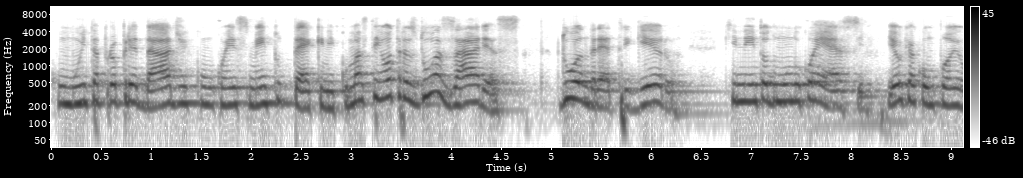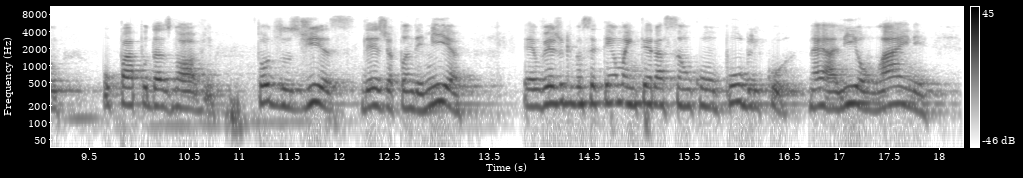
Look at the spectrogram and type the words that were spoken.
com muita propriedade, com conhecimento técnico. Mas tem outras duas áreas do André Trigueiro que nem todo mundo conhece. Eu que acompanho o Papo das Nove todos os dias, desde a pandemia, eu vejo que você tem uma interação com o público né, ali online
